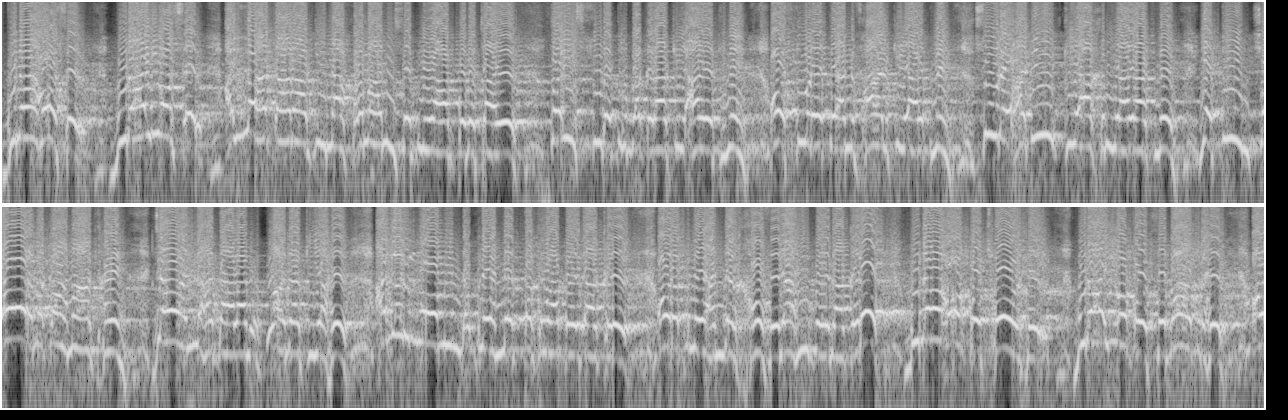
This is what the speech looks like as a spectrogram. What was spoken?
گناہوں سے، برائیوں سے، اللہ تعالیٰ کی نافرمانی سے اپنے آپ کو بچائے، تو اس سورت البقرہ کی آیت میں اور سورت انفال کی آیت میں، سورہ حدیث کی آخری آیات میں یہ تین چار مقامات ہیں جہاں اللہ تعالیٰ نے وعدہ کیا ہے۔ اگر مومن اپنے اندر تقوی پیدا کرے اور اپنے اندر خوف الہی پیدا کرے، گناہوں کو چھوڑ دے، برائیوں کو سے بات رہے اور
